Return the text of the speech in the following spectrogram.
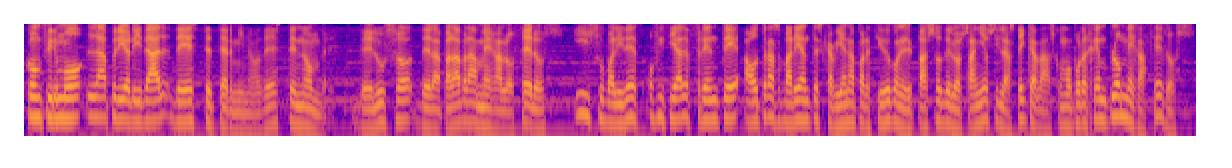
confirmó la prioridad de este término, de este nombre del uso de la palabra megaloceros y su validez oficial frente a otras variantes que habían aparecido con el paso de los años y las décadas, como por ejemplo megaceros.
